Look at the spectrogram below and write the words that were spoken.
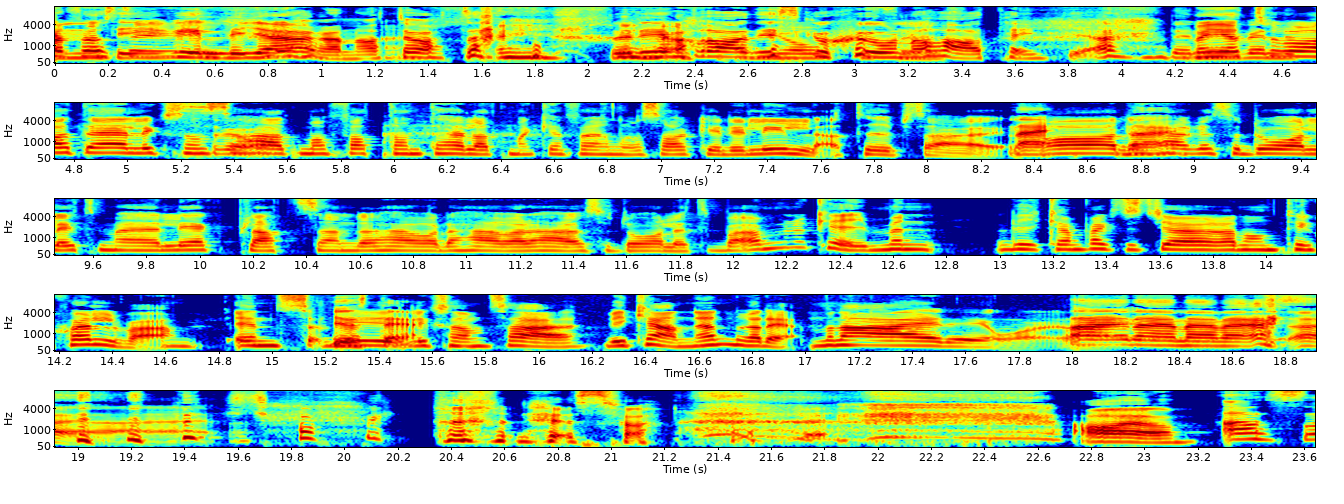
om man inte det- vill göra något åt det. För det är en bra diskussion ja, att ha tänker jag. Den Men jag tror att det är liksom så svår. här att man fattar inte heller att man kan förändra saker i det lilla. Typ så här, ja det nej. här är så dåligt med lekplatsen, det här och det här och det här är så dåligt. Bara, men okej, men vi kan faktiskt göra någonting själva. En, vi. Liksom så här, vi kan ändra det, men nej det är Nej, nej, nej, nej. nej, nej. det är så. ja, ja. Alltså,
